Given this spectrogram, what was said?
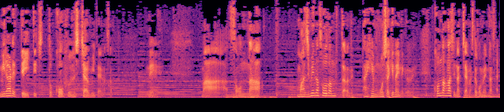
見られていてちょっと興奮しちゃうみたいなさ。ねえまあ、そんな真面目な相談だったらね、大変申し訳ないんだけどね。こんな話になっちゃいました。ごめんなさい。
